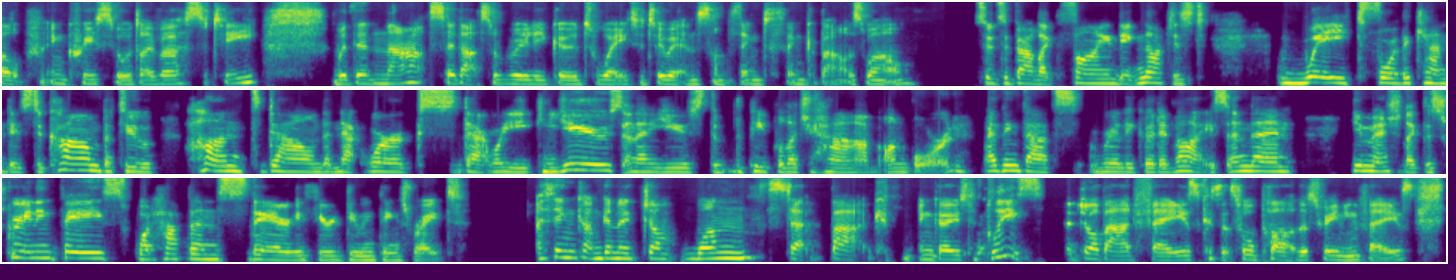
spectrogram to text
help increase your diversity within that. So that's a really good way to do it, and something to think about as well. So it's about like finding not just wait for the candidates to come, but to hunt down the networks that where you can use and then use the, the people that you have on board. I think that's really good advice. And then you mentioned like the screening phase. What happens there if you're doing things right? I think I'm going to jump one step back and go to please the job ad phase because it's all part of the screening phase.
